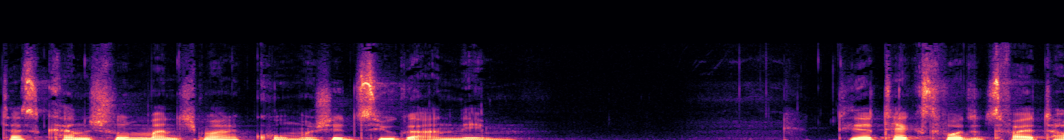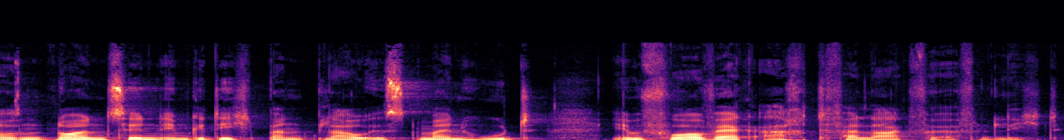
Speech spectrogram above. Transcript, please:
das kann schon manchmal komische Züge annehmen. Dieser Text wurde 2019 im Gedichtband Blau ist mein Hut im Vorwerk 8 Verlag veröffentlicht.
